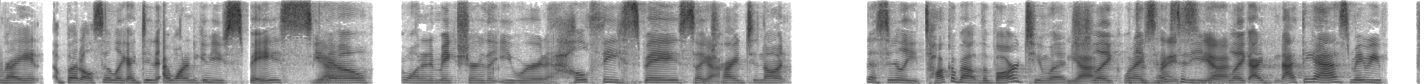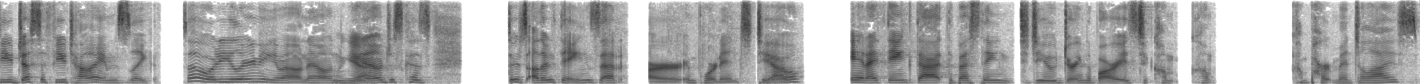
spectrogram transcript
right? But also, like, I did, I wanted to give you space, you yeah. know, I wanted to make sure that you were in a healthy space. So I yeah. tried to not necessarily talk about the bar too much. Yeah. Like, when I texted nice. you, yeah. like, I, I think I asked maybe few just a few times like so what are you learning about now? Mm, yeah. You know, just because there's other things that are important too. Yeah. And I think that the best thing to do during the bar is to com- com- compartmentalize.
